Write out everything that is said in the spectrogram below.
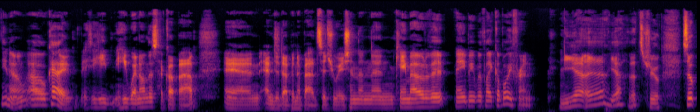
you know, okay, he he went on this hookup app and ended up in a bad situation, and then came out of it maybe with like a boyfriend. Yeah, yeah, yeah, that's true. So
